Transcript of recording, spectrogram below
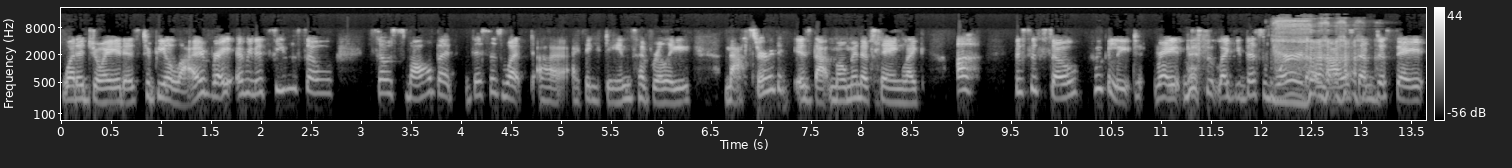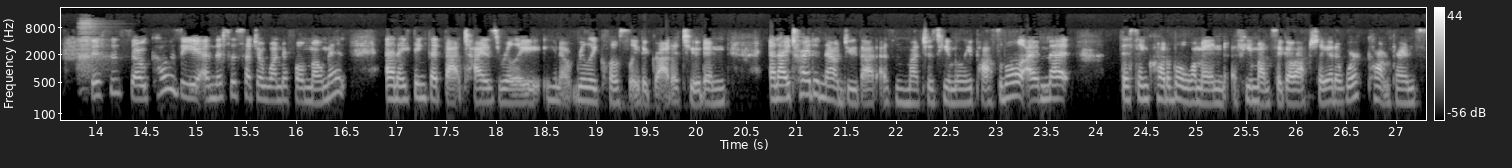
What a joy it is to be alive, right? I mean, it seems so so small, but this is what uh, I think Danes have really mastered is that moment of saying like, ah, this is so hyggeligt, right? This is like this word allows them to say, this is so cozy and this is such a wonderful moment. And I think that that ties really, you know, really closely to gratitude. And, and I try to now do that as much as humanly possible. I met this incredible woman a few months ago actually at a work conference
